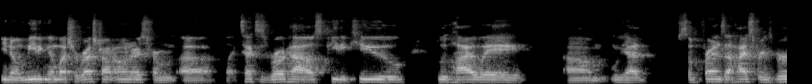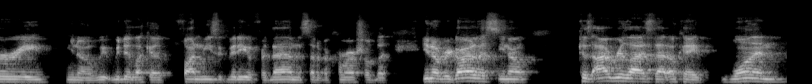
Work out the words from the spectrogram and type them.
you know meeting a bunch of restaurant owners from uh, like Texas Roadhouse, PDQ, Blue Highway. Um, we had some friends at High Springs Brewery. You know, we, we did like a fun music video for them instead of a commercial. But you know, regardless, you know, because I realized that okay, one,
